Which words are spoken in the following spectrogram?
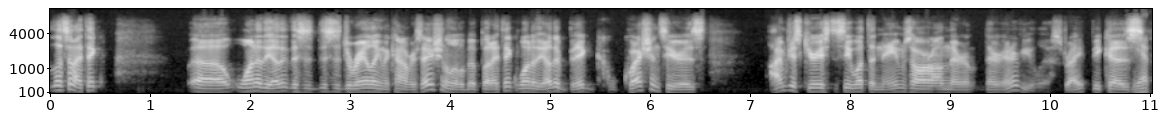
listen, I think uh, one of the other, this is, this is derailing the conversation a little bit, but I think one of the other big questions here is I'm just curious to see what the names are on their, their interview list, right? Because yep.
